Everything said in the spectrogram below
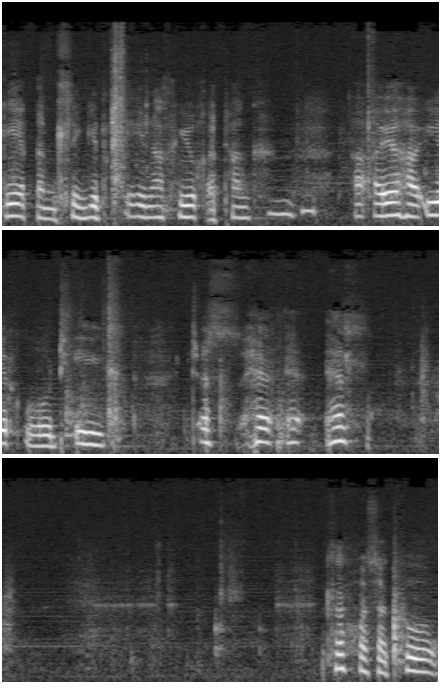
gegan llygyd chénach yw a tank. A ai ha i'r wd i just hel kafkasako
